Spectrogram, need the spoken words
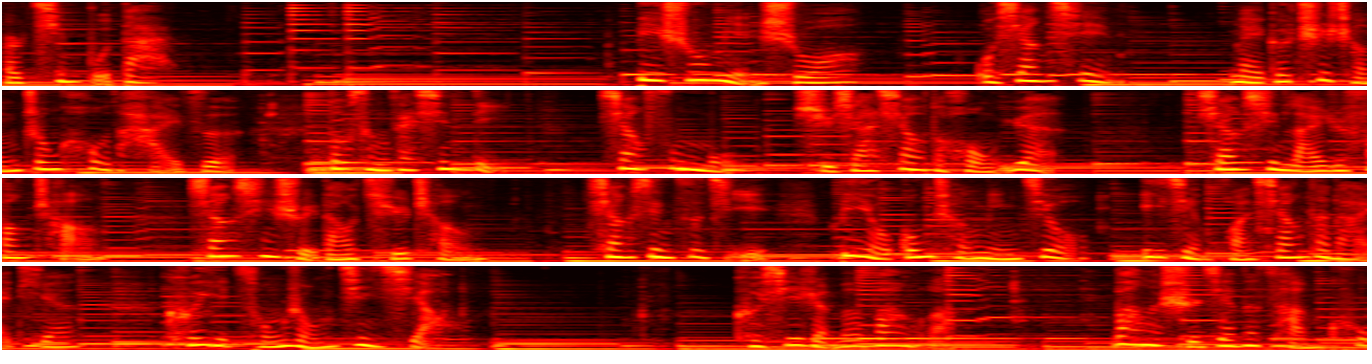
而亲不待。毕淑敏说：“我相信，每个赤诚忠厚的孩子，都曾在心底向父母许下孝的宏愿，相信来日方长，相信水到渠成，相信自己必有功成名就、衣锦还乡的那一天，可以从容尽孝。”可惜人们忘了，忘了时间的残酷，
